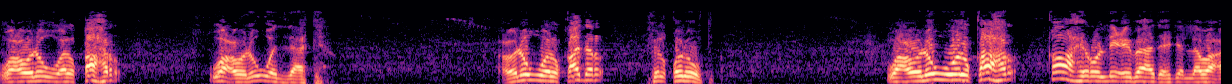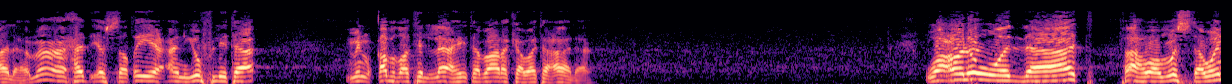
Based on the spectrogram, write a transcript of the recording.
وعلو القهر وعلو الذات. علو القدر في القلوب. وعلو القهر قاهر لعباده جل وعلا. ما أحد يستطيع أن يفلت من قبضة الله تبارك وتعالى. وعلو الذات فهو مستو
